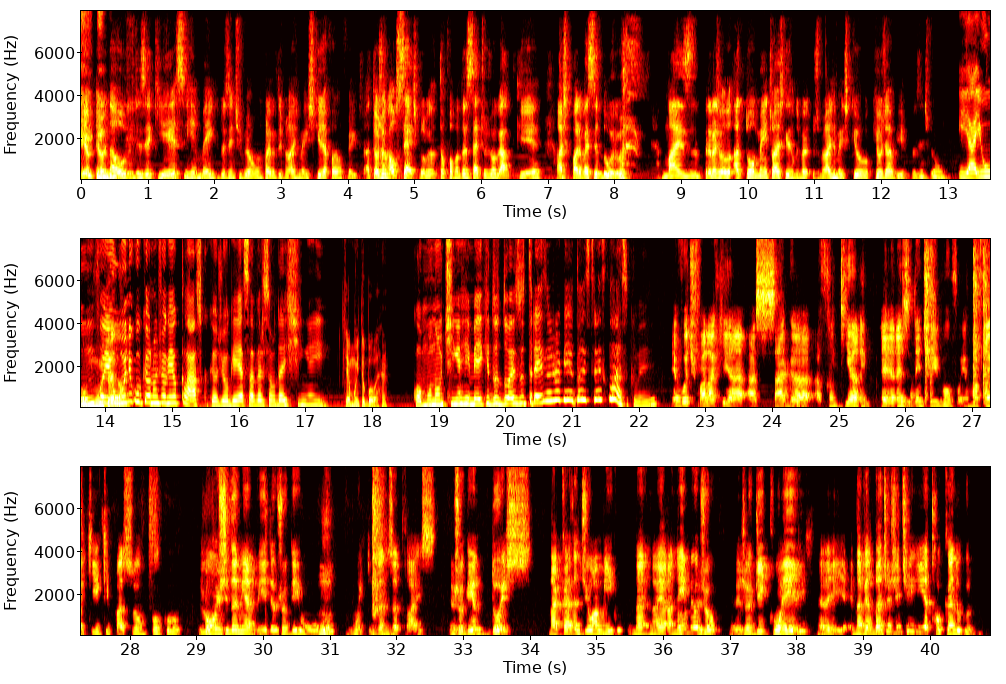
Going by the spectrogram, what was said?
Eu, eu ainda ouso dizer que esse remake do Resident Evil 1 pra mim é um dos melhores remakes que já foram feitos. Até eu jogar o 7, pelo menos. Tô formando o 7 eu jogar, porque acho que vai ser duro. Mas, pelo menos atualmente, eu acho que esse é um dos me- dos melhores remakes que eu, que eu já vi, Resident Evil 1. E aí o Ficou 1 muito foi legal. o único que eu não joguei o clássico, que eu joguei essa versão da Steam aí. Que é muito boa. Como não tinha remake do 2 e do 3, eu joguei o 2 e 3 clássico, velho. Eu vou te falar que a, a saga, a franquia eh, Resident Evil foi uma franquia que passou um pouco longe da minha vida. Eu joguei o 1 muitos anos atrás. Eu joguei o 2 na casa de um amigo. Não, não era nem meu jogo. Eu joguei com ele. Eh, Na verdade, a gente ia trocando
